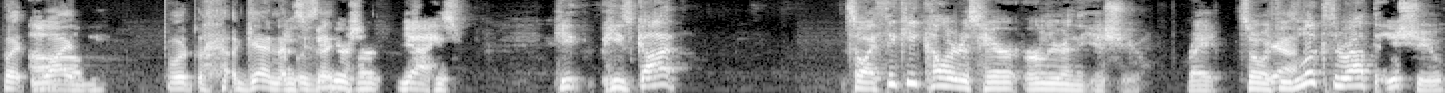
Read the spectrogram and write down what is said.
but why? Um, but again, but his fingers that, are. Yeah, he's he he's got. So I think he colored his hair earlier in the issue, right? So if yeah. you look throughout the issue,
